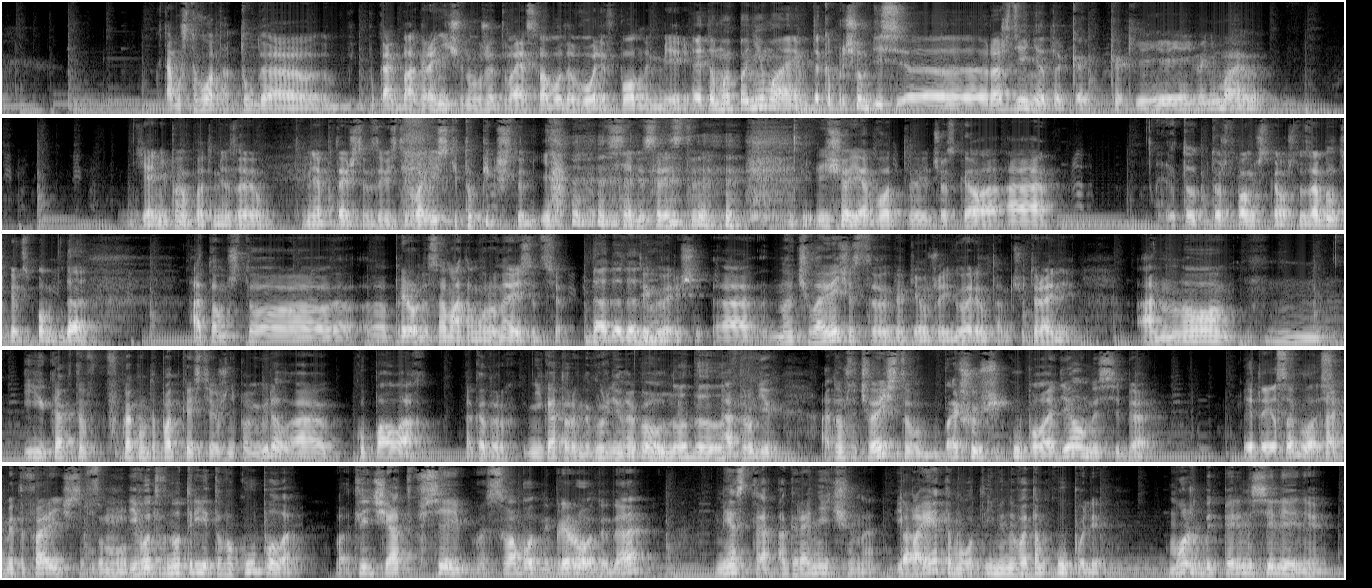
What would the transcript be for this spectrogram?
Потому что вот оттуда э, как бы ограничена уже твоя свобода воли в полном мере. Это мы понимаем. Так а при чем здесь э, рождение-то? Как, как я- я не понимаю. Я не понял, куда ты меня завел. Ты меня пытаешься завести в логический тупик, что ли? Всеми средствами. Еще я вот э, что сказала. А, то, то, что помнишь, сказал, что забыл, теперь вспомнил. Да. О том, что э, природа сама там уравновесит все. Да, да, да. ты ну. говоришь. А, но человечество, как я уже и говорил там чуть ранее, оно и как-то в каком-то подкасте, я уже не помню, говорил о куполах, о которых, не которые на груди наколоты, Ну да. а других. О том, что человечество большущий купол одел на себя, Это я согласен. так, метафорически. Ну, И вот внутри этого купола, в отличие от всей свободной природы, да, место ограничено. И Так. поэтому вот именно в этом куполе может быть перенаселение.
